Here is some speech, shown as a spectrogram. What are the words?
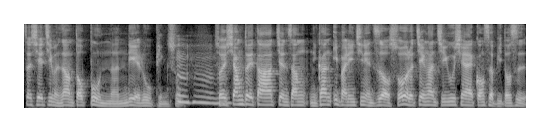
这些基本上都不能列入评数。嗯哼，所以相对大家建商，你看一百零七年之后，所有的建案几乎现在公设比都是。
